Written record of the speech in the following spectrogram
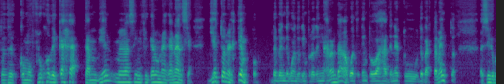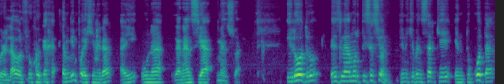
Entonces, como flujo de caja también me va a significar una ganancia. Y esto en el tiempo, depende cuánto tiempo lo tengas arrendado, cuánto tiempo vas a tener tu departamento. Así que por el lado del flujo de caja también puede generar ahí una ganancia mensual. Y lo otro es la amortización. Tienes que pensar que en tu cuota,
